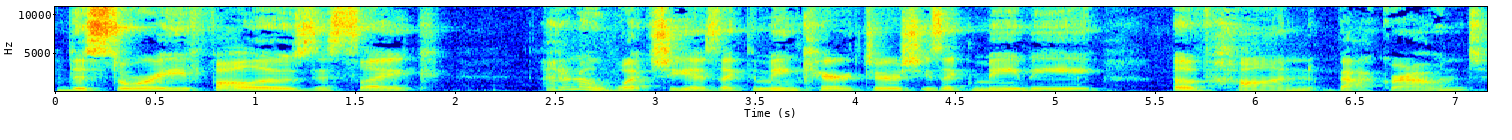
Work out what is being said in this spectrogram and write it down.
the story follows this like I don't know what she is. Like the main character, she's like maybe of Han background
